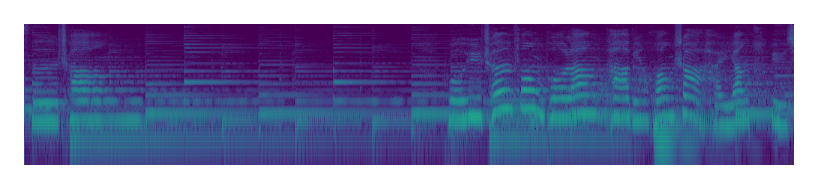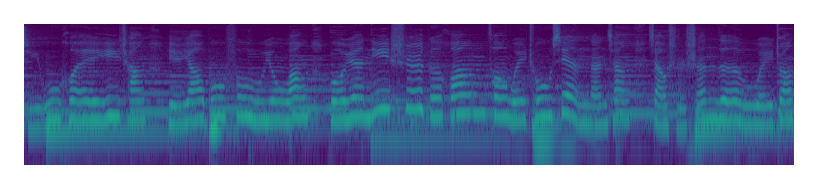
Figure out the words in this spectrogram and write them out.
磁场。我欲乘风破浪，踏遍黄沙海洋，与其误会一场，也要不负勇往。我愿你是个谎，从未出现南墙，笑是神的伪装，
